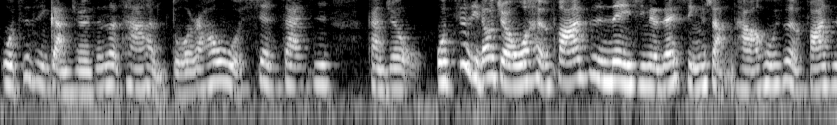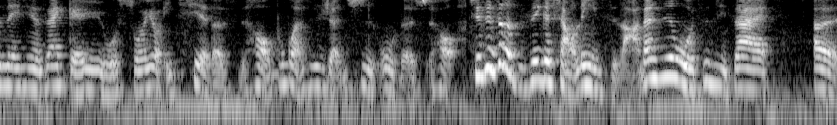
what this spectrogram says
我自己感觉真的差很多，然后我现在是。感觉我自己都觉得我很发自内心的在欣赏他，或是很发自内心的在给予我所有一切的时候，不管是人事物的时候，其实这个只是一个小例子啦。但是我自己在呃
